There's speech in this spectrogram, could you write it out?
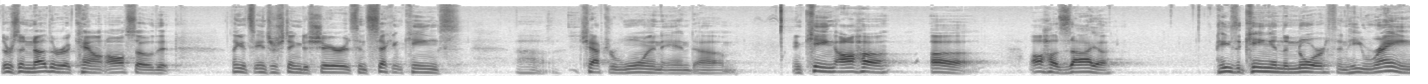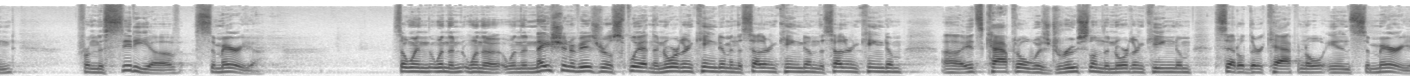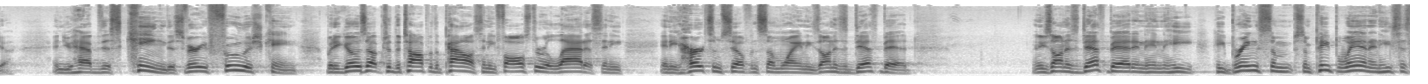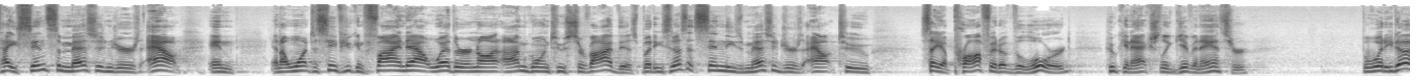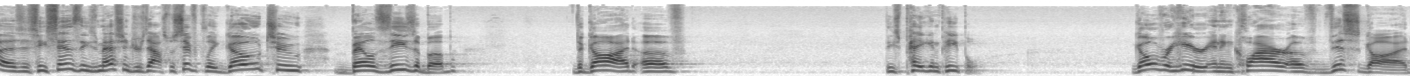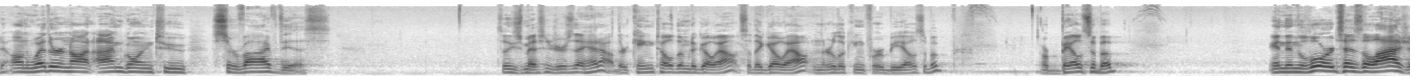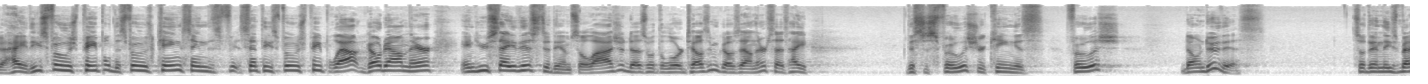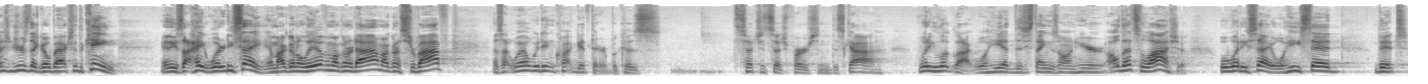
There's another account also that I think it's interesting to share. It's in 2 Kings uh, chapter 1, and, um, and King uh, Ahaziah, he's a king in the north, and he reigned from the city of Samaria. So when, when, the, when, the, when the nation of Israel split in the northern kingdom and the southern kingdom, the southern kingdom, uh, its capital was Jerusalem. The northern kingdom settled their capital in Samaria. And you have this king, this very foolish king, but he goes up to the top of the palace and he falls through a lattice and he, and he hurts himself in some way and he's on his deathbed. And he's on his deathbed and, and he, he brings some, some people in and he says, Hey, send some messengers out and, and I want to see if you can find out whether or not I'm going to survive this. But he doesn't send these messengers out to, say, a prophet of the Lord who can actually give an answer. But what he does is he sends these messengers out specifically go to Beelzebub, the god of these pagan people. Go over here and inquire of this God on whether or not I'm going to survive this. So these messengers, they head out. Their king told them to go out, so they go out and they're looking for Beelzebub or Beelzebub. And then the Lord says to Elijah, Hey, these foolish people, this foolish king sent these foolish people out. Go down there and you say this to them. So Elijah does what the Lord tells him, goes down there, says, Hey, this is foolish. Your king is foolish. Don't do this. So then these messengers, they go back to the king. And he's like, Hey, what did he say? Am I going to live? Am I going to die? Am I going to survive? I was like, Well, we didn't quite get there because such and such person, this guy, what did he look like? Well, he had these things on here. Oh, that's Elijah. Well, what did he say? Well, he said that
